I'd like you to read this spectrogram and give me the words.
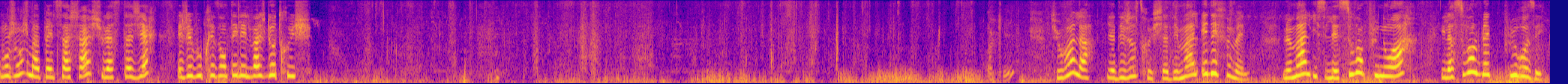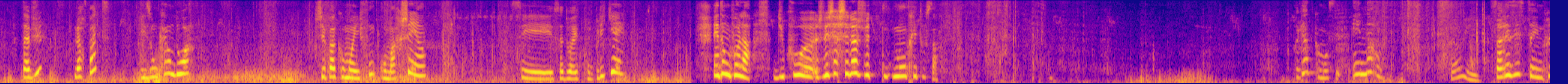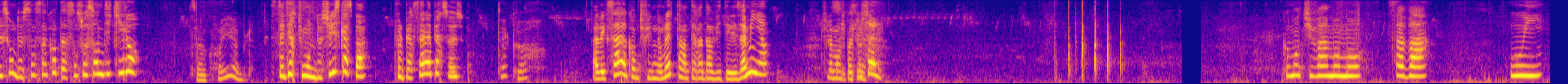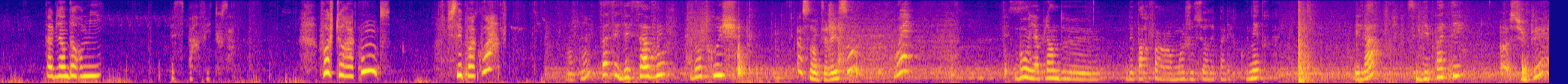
Bonjour, je m'appelle Sacha, je suis la stagiaire et je vais vous présenter l'élevage d'autruches. Ok. Tu vois là, il y a des autruches, il y a des mâles et des femelles. Le mâle, il est souvent plus noir, il a souvent le bec plus rosé. T'as vu Leurs pattes? Ils ont qu'un doigt. Je sais pas comment ils font pour marcher, hein. C'est, ça doit être compliqué. Et donc voilà, du coup, euh, je vais chercher là, je vais te montrer tout ça. Regarde comment c'est énorme. Ah oui, Ça résiste à une pression de 150 à 170 kilos. c'est incroyable. C'est-à-dire que tu montes dessus, il se casse pas. Faut le percer à la perceuse. D'accord. Avec ça, quand tu fais une omelette, t'as intérêt d'inviter les amis, hein. Tu la manges pas clair. tout seul. Comment tu vas, Momo? Ça va? Oui T'as bien dormi? Ben, C'est parfait tout ça. Faut que je te raconte. Tu sais pas quoi? Mhm. Ça, c'est des savons d'autruche. Ah, c'est intéressant. Bon, il y a plein de, de parfums, hein. moi je saurais pas les reconnaître. Et là, c'est des pâtés. Ah, super.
